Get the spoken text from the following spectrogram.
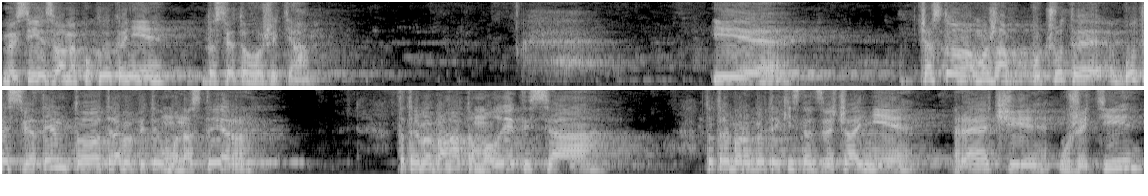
Ми всі з вами покликані до святого життя. І часто можна почути, бути святим, то треба піти в монастир, то треба багато молитися, то треба робити якісь надзвичайні речі у житті,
